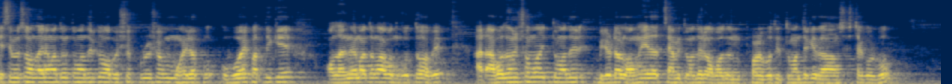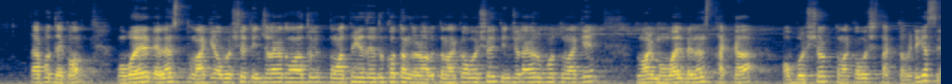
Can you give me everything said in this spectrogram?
এস এম এস অনলাইনের মাধ্যমে তোমাদেরকে অবশ্যই পুরুষ এবং মহিলা উভয় প্রার্থীকে অনলাইনের মাধ্যমে আবেদন করতে হবে। আর আবেদনের সময় তোমাদের ভিডিওটা লং হয়ে যাচ্ছে, আমি তোমাদের আবেদন পরবর্তী তোমাদেরকে জানানোর চেষ্টা করব। তারপর দেখো মোবাইলের ব্যালেন্স তোমাকে অবশ্যই তিনশো টাকা তোমার তোমার থেকে যেহেতু কত হবে, তোমাকে অবশ্যই তিনশো টাকার উপর তোমাকে তোমার মোবাইল ব্যালেন্স থাকা আবশ্যক তোমাকে অবশ্যই থাকতে হবে, ঠিক আছে?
